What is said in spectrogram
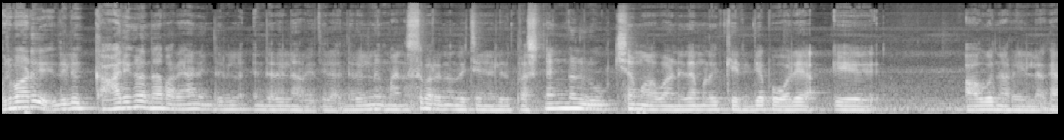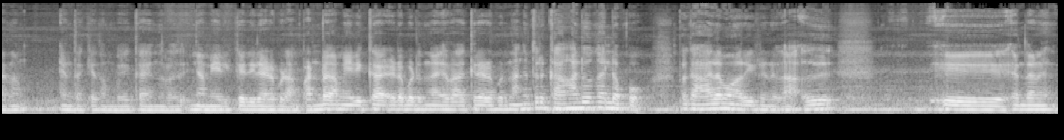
ഒരുപാട് ഇതിൽ കാര്യങ്ങൾ എന്താ പറയാൻ എന്തെങ്കിലും എന്തെങ്കിലും അറിയത്തില്ല. എന്തെങ്കിലും മനസ്സ് പറയുന്നത് വെച്ച് കഴിഞ്ഞാൽ ഇത് പ്രശ്നങ്ങൾ രൂക്ഷമാവുകയാണ് ഇത് നമ്മൾ കരുതിയ പോലെ ആവുമെന്നറിയില്ല കാരണം എന്തൊക്കെയാണ് സംഭവിക്കുക എന്നുള്ളത്. ഇനി അമേരിക്ക ഇതിൽ ഇടപെടാം. പണ്ട് അമേരിക്ക ഇടപെടുന്ന ഇറാഖിൽ ഇടപെടുന്ന അങ്ങനത്തെ ഒരു കാലമൊന്നുമല്ല അപ്പോൾ ഇപ്പോൾ കാലം മാറിയിട്ടുണ്ട്. അത് എന്താണ്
